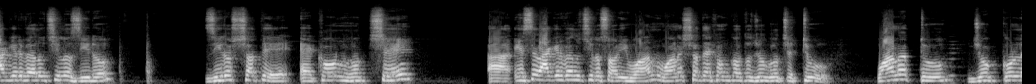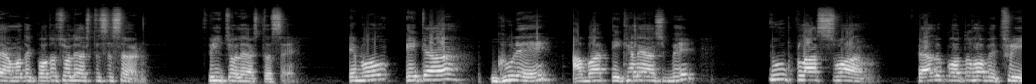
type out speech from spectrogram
আগের ভ্যালু ছিল জিরো জিরোর সাথে এখন হচ্ছে এস এর আগের ভ্যালু ছিল সরি ওয়ান ওয়ানের সাথে এখন কত যোগ হচ্ছে? টু ওয়ান আর টু যোগ করলে আমাদের কত চলে আসতেছে স্যার থ্রি চলে আসতেছে। এবং এটা ঘুরে আবার এখানে আসবে। টু প্লাস ওয়ান ভ্যালু কত হবে? থ্রি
